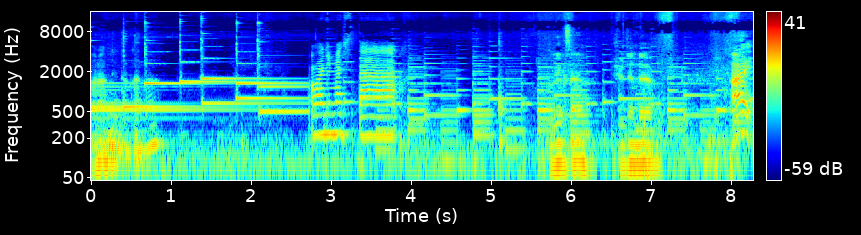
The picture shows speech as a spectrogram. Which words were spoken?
あら寝たかな？終わりました。お客さん終点だよ。はい。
